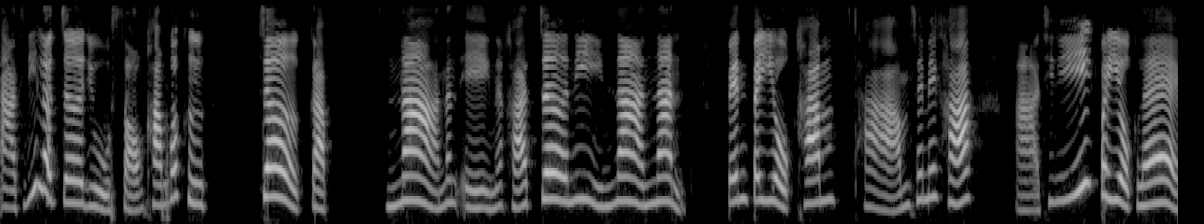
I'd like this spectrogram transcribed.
อ่าทีนี้เราเจออยู่สองคำก็คือ เจอกับหน้านั่นเองนะคะ เจอนี่ หน้านั่น เป็นประโยคคำถามใช่ไหมคะ อ่าทีนี้ประโยคแรก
